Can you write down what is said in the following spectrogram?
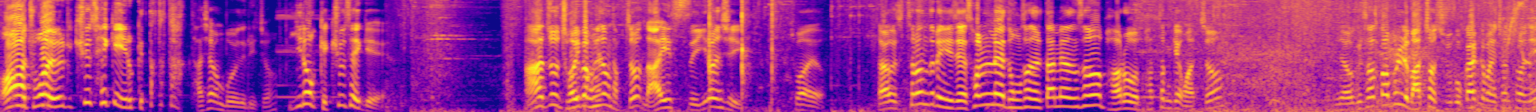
아 좋아요. 이렇게 Q 3개 이렇게 딱딱딱 다시 한번 보여드리죠. 이렇게 Q 3개. 아주 저희 방 회장답죠? 나이스. 이런 식. 좋아요. 자 여기서 트런들이 이제 설레 동선을 따면서 바로 바텀 갱 왔죠? 여기서 W 맞춰주고 깔끔하게 천천히.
